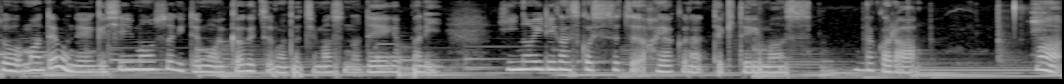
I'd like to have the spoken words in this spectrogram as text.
そうまあでもね夏至も過ぎてもう1ヶ月も経ちますのでやっぱり日の入りが少しずつ早くなってきています。だからまあ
